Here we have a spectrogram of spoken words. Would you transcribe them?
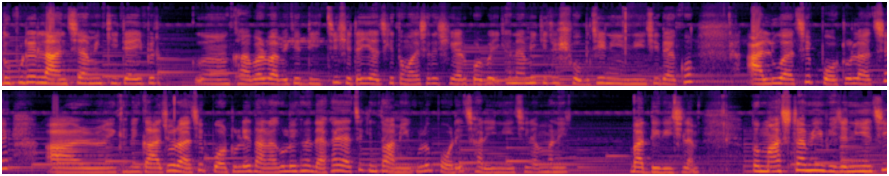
দুপুরের লাঞ্চে আমি কি টাইপের খাবার বাবিকে দিচ্ছি সেটাই আজকে তোমাদের সাথে শেয়ার করব। এখানে আমি কিছু সবজি নিয়ে নিয়েছি, দেখো। আলু আছে, পটল আছে, আর এখানে গাজর আছে। পটলের দানাগুলো এখানে দেখা যাচ্ছে কিন্তু আমি এগুলো পরে ছাড়িয়ে নিয়েছিলাম মানে বাদ দিয়ে দিয়েছিলাম। তো মাছটা আমি ভেজে নিয়েছি।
